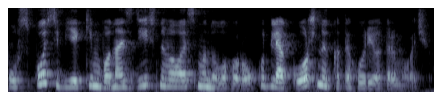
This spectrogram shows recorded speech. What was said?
у спосіб, яким вона здійснювалась минулого року для кожної категорії отримувачів.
